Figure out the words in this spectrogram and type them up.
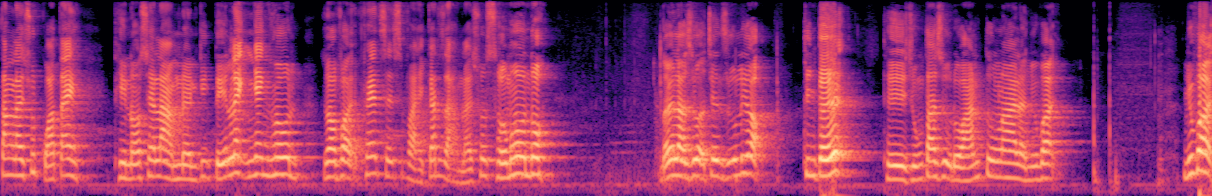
tăng lãi suất quá tay thì nó sẽ làm nền kinh tế lạnh nhanh hơn. Do vậy Fed sẽ phải cắt giảm lãi suất sớm hơn thôi. Đây là dựa trên dữ liệu kinh tế thì chúng ta dự đoán tương lai là như vậy. Như vậy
